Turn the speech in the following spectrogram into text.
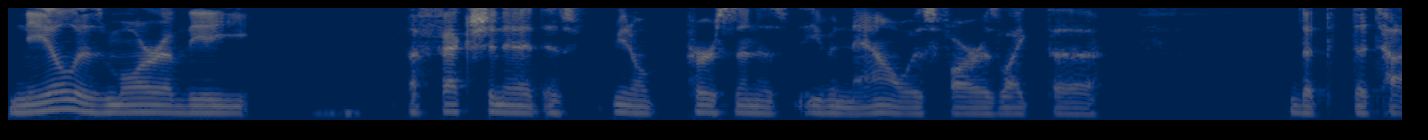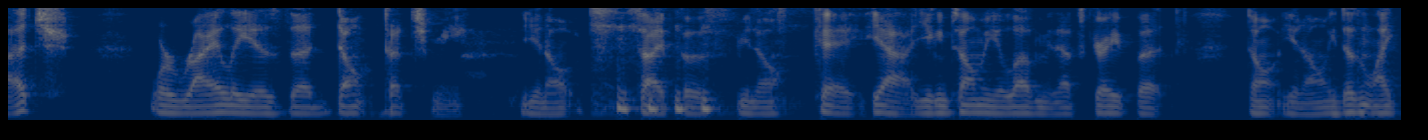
Neil is more of the affectionate as, you know, person as even now, as far as like the, the, the touch where Riley is the don't touch me, you know, type of, you know, okay, yeah, you can tell me you love me. That's great. But don't, you know, he doesn't like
